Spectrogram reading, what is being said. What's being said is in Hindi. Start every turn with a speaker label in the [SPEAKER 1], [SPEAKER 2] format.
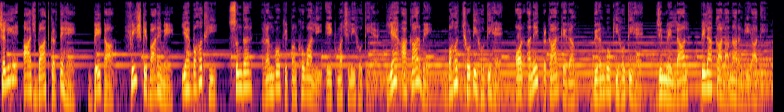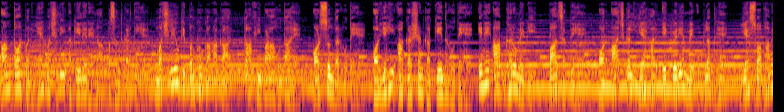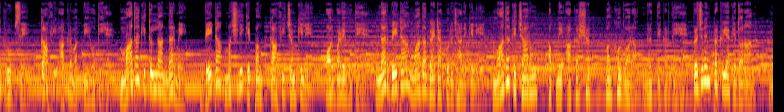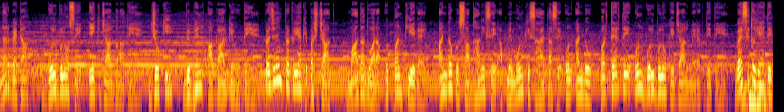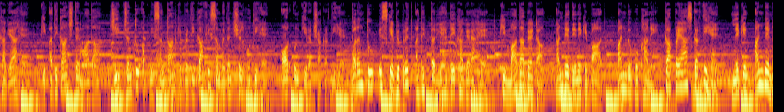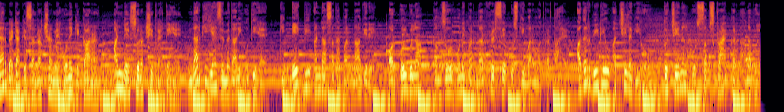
[SPEAKER 1] चलिए आज बात करते हैं बेटा फ़िश के बारे में। यह बहुत ही सुंदर रंगों के पंखों वाली एक मछली होती है। यह आकार में बहुत छोटी होती है और अनेक प्रकार के रंग बिरंगों की होती है, जिनमें लाल, पीला, काला, नारंगी आदि। आमतौर पर यह मछली अकेले रहना पसंद करती है। मछलियों के पंखों का आकार काफ़ी बड़ा होता है और सुंदर होते हैं और यही आकर्षण का केंद्र होते हैं। इन्हें आप घरों में भी पाल सकते हैं और आजकल यह हर एक्वेरियम में उपलब्ध है। यह स्वाभाविक रूप से काफ़ी आक्रामक भी होती है। मादा की तुलना नर में, बेटा मछली के पंख काफ़ी चमकीले और बड़े होते हैं। नर बेटा मादा बेटा को रिझाने के लिए मादा के चारों अपने आकर्षक पंखों द्वारा नृत्य करते हैं। प्रजनन प्रक्रिया के दौरान नर बेटा बुलबुलों से एक जाल बनाते हैं, जो कि विभिन्न आकार के होते हैं। प्रजनन प्रक्रिया के पश्चात मादा द्वारा उत्पन्न किए गए अंडों को सावधानी से अपने मुँह की सहायता से उन अंडों पर तैरते उन बुलबुलों के जाल में रख देते हैं। वैसे तो यह देखा गया है कि अधिकांशतः मादा जीव जंतु अपनी संतान के प्रति काफ़ी संवेदनशील होती है और उनकी रक्षा करती है। परंतु इसके विपरीत अधिकतर यह देखा गया है कि मादा बेटा अंडे देने के बाद अंडों को खाने का प्रयास करती है लेकिन अंडे नर बेटा के संरक्षण में होने के कारण अंडे सुरक्षित रहते हैं। नर की यह ज़िम्मेदारी होती है कि एक भी अंडा सतह पर ना गिरे और बुलबुला कमज़ोर होने पर नर फिर से उसकी मरम्मत करता है। अगर वीडियो अच्छी लगी हो तो चैनल को सब्सक्राइब करना न भूलें।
